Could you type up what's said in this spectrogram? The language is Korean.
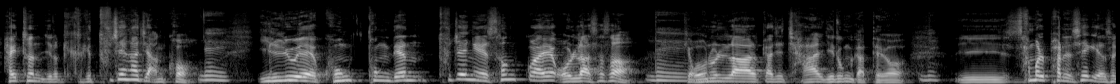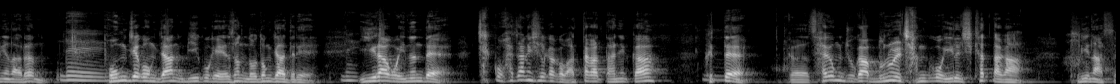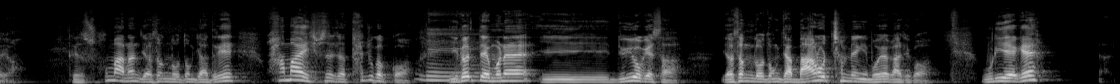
하여튼 이렇게 그렇게 투쟁하지 않고 네. 인류의 공통된 투쟁의 성과에 올라서서 네. 이렇게 오늘날까지 잘 이룬 것 같아요. 네. 이 3월 8일 세계 여성의 날은 네. 봉제 공장 미국의 여성 노동자들이 네. 일하고 있는데 자꾸 화장실 가고 왔다 갔다 하니까 그때 그 사용주가 문을 잠그고 일을 시켰다가 불이 났어요. 그래서 수많은 여성 노동자들이 화마에 휩쓸려 타 죽었고 네. 이것 때문에 이 뉴욕에서 여성 노동자 15,000명이 모여가지고 우리에게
